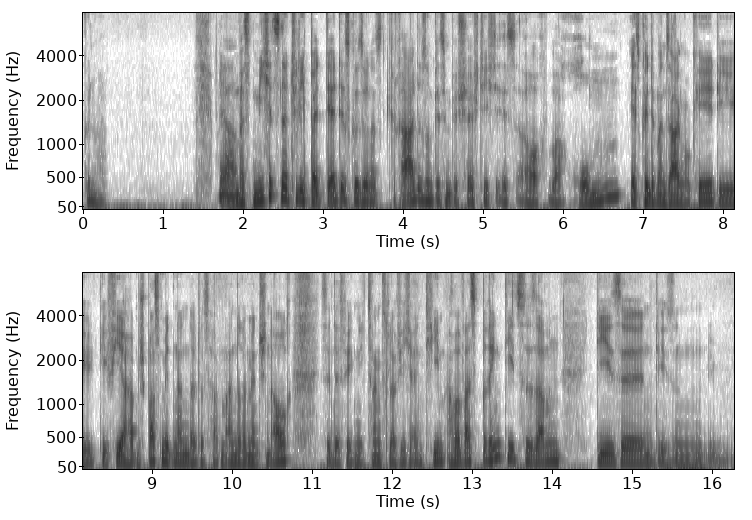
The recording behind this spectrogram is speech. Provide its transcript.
Genau. Ja. Was mich jetzt natürlich bei der Diskussion jetzt gerade so ein bisschen beschäftigt, ist auch, warum. Jetzt könnte man sagen, okay, die, die vier haben Spaß miteinander, das haben andere Menschen auch, sind deswegen nicht zwangsläufig ein Team. Aber was bringt die zusammen, diese, diesen,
